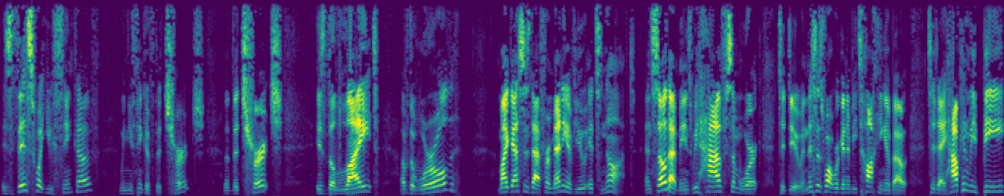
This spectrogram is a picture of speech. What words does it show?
Is this what you think of when you think of the church? That the church is the light of the world? My guess is that for many of you, it's not. And so that means we have some work to do. And this is what we're going to be talking about today. How can we be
